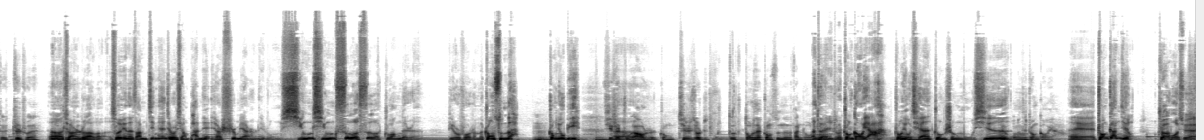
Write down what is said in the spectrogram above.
对，至纯，啊，全是这。个，所以呢，咱们今天就是想盘点一下市面上那种形形色色装的人，比如说什么装孙子，嗯，装牛逼，其实主要是装，其实就是都都是在装孙子的范畴啊，里。对，你说装高雅、装有钱、装圣母哎心，我在装高雅，哎，装干净、装。博学、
